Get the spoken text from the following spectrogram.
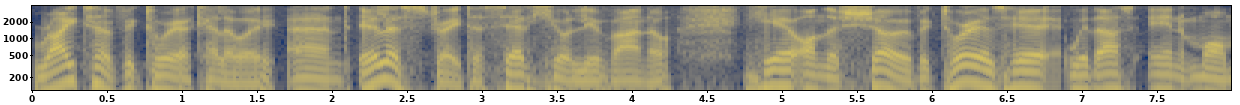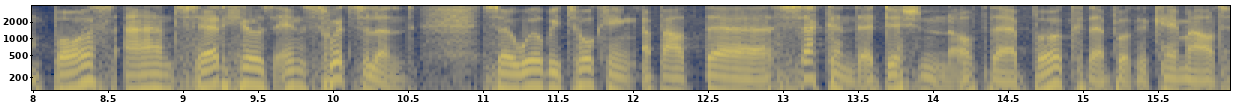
writer Victoria Kellaway and illustrator Sergio Livano here on the show. Victoria's here with us in Mompos and Sergio's in Switzerland. So we'll be talking about their second edition of their book, their book that came out,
